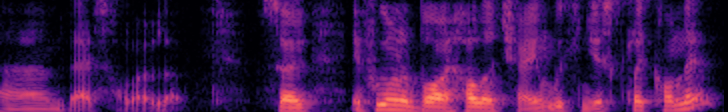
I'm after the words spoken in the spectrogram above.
Um, there's Holo, look. So if we want to buy Holochain, we can just click on it.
